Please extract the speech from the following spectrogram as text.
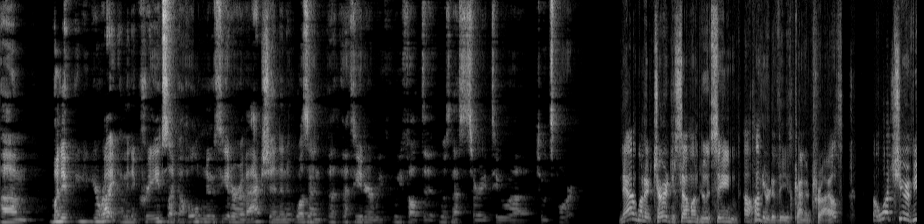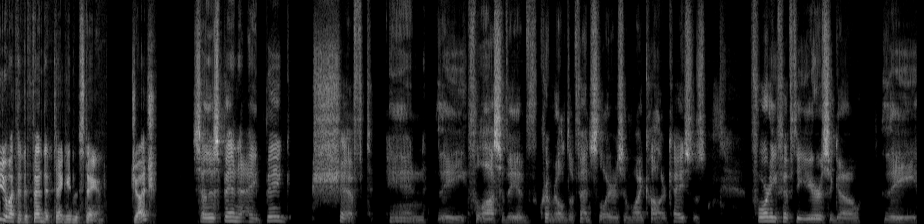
Um, but it, you're right. I mean, it creates like a whole new theater of action, and it wasn't a, a theater we, we felt it was necessary to uh, to explore. Now I'm going to turn to someone who's seen a hundred of these kind of trials. But what's your view about the defendant taking the stand, Judge? So there's been a big shift in the philosophy of criminal defense lawyers in white collar cases. 40, 50 years ago, the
